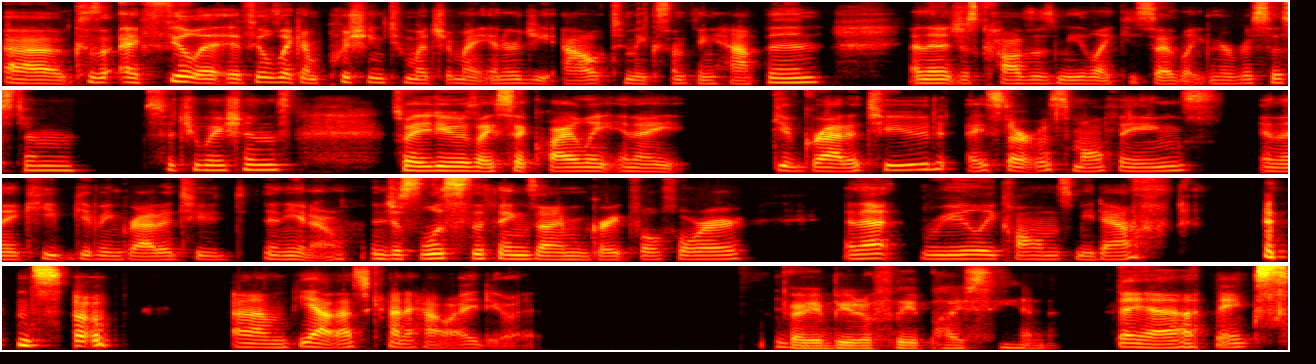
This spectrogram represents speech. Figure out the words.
because uh, I feel it, it feels like I'm pushing too much of my energy out to make something happen. And then it just causes me, like you said, like nervous system situations. So what I do is I sit quietly and I give gratitude. I start with small things and I keep giving gratitude and, you know, and just list the things I'm grateful for. And that really calms me down. and so, um, yeah, that's kind of how I do it. Very beautifully Piscean. Yeah, thanks.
